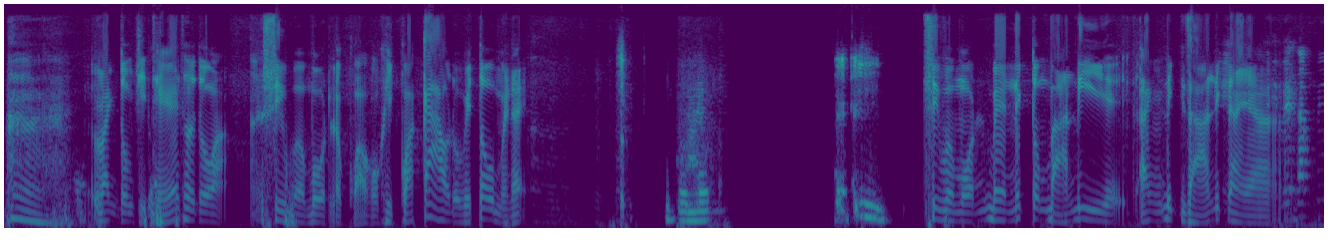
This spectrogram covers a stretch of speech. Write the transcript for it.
Vành tôm chỉ thế thôi tôm ạ. Silver một là quá có khi quá cao đối với tôm rồi đấy. Silver một Silver 1 bên nick tôm bán đi Anh định giá nick này à, Biết đắp biết.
